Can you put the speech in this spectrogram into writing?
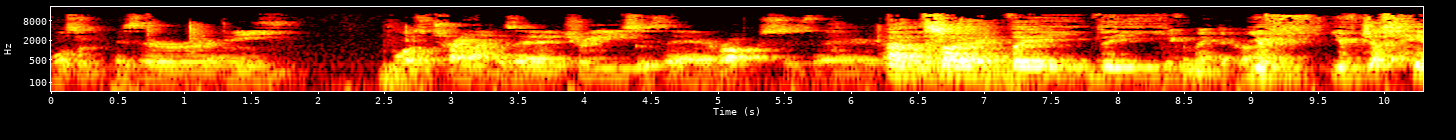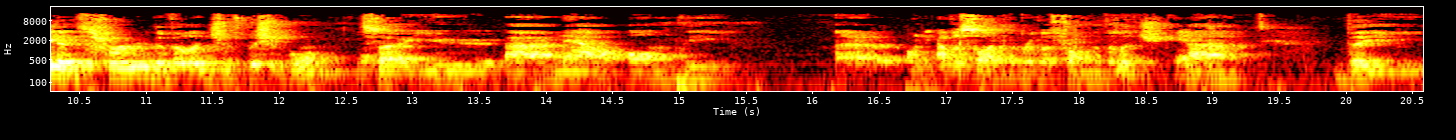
Awesome. Is there any? What's the terrain like? Is there trees? Is there rocks? Is there? Um, so the the You can make the cross. You've you've just headed through the village of Bishopbourne, so you are now on the uh, on the other side of the river from the village. Um, the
